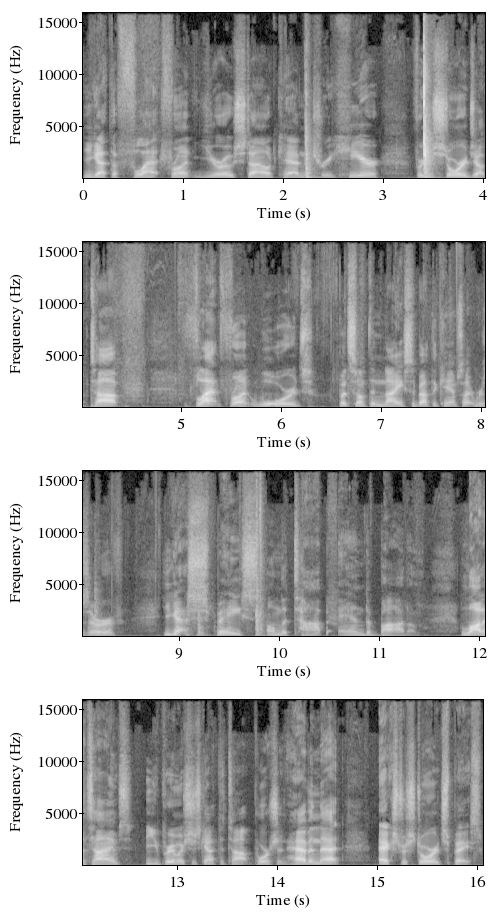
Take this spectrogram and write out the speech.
You got the flat front Euro styled cabinetry here for your storage up top. Flat front wards, but something nice about the campsite reserve, you got space on the top and the bottom. A lot of times, you pretty much just got the top portion. Having that extra storage space.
